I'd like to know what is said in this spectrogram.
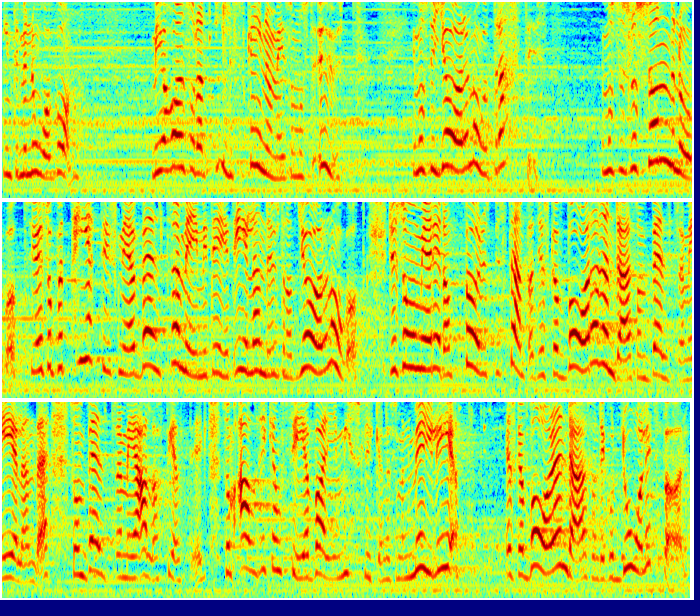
inte med någon. Men jag har en sådan ilska inom mig som måste ut. Jag måste göra något drastiskt. Jag måste slå sönder något. Jag är så patetisk när jag vältrar mig i mitt eget elände utan att göra något. Det är som om jag redan förutbestämt att jag ska vara den där som vältrar mig i elände, som vältrar mig i alla felsteg, som aldrig kan se varje misslyckande som en möjlighet. Jag ska vara den där som det går dåligt för.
